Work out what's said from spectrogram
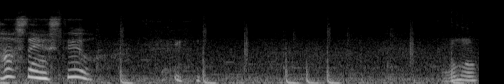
Stop staying still. Come on.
